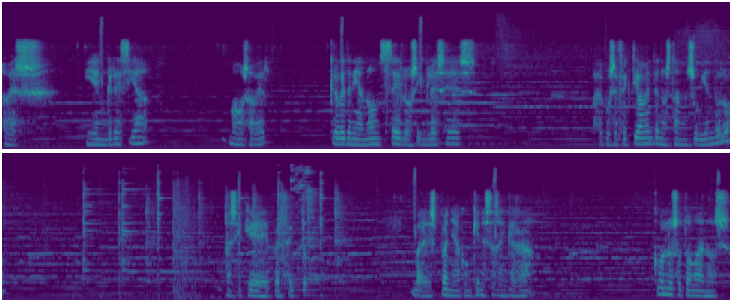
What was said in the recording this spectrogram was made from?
A ver, y en Grecia, vamos a ver, creo que tenían 11 los ingleses. Pues efectivamente no están subiéndolo. Así que perfecto. Vale, España, ¿con quién estás en guerra? Con los otomanos.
